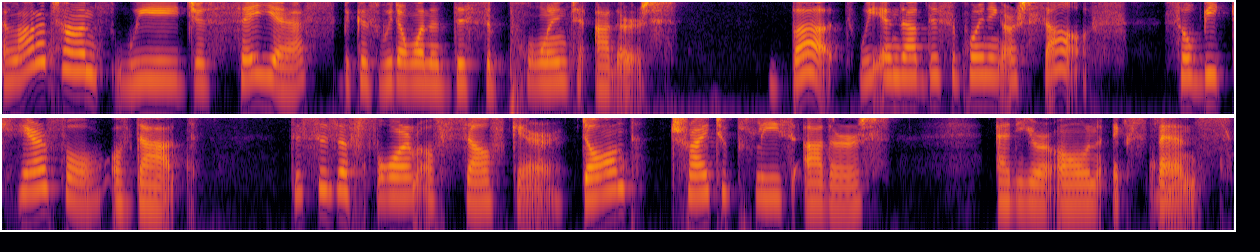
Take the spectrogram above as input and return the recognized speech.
A lot of times we just say yes because we don't want to disappoint others, but we end up disappointing ourselves. So be careful of that. This is a form of self care. Don't try to please others at your own expense.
